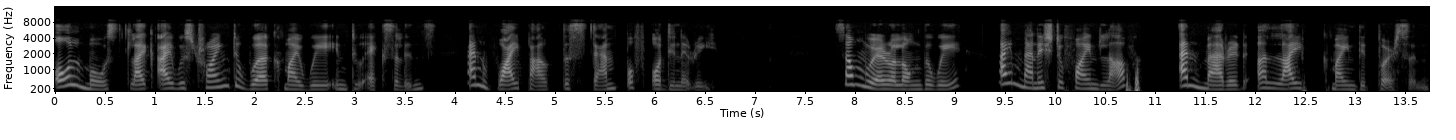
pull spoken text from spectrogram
almost like I was trying to work my way into excellence and wipe out the stamp of ordinary. Somewhere along the way, I managed to find love and married a like minded person.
